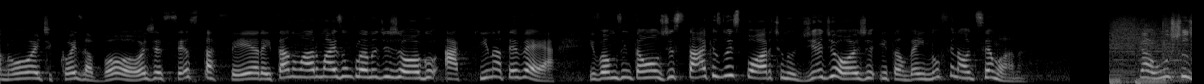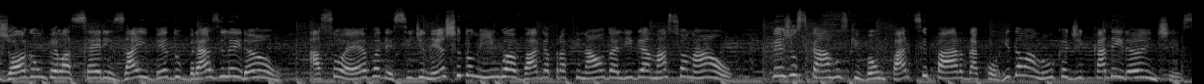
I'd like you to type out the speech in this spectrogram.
boa noite, coisa boa. Hoje é sexta-feira e está no ar mais um plano de jogo aqui na TVE. E vamos então aos destaques do esporte no dia de hoje e também no final de semana. Gaúchos jogam pela séries A e B do Brasileirão. A Soeva decide neste domingo a vaga para a final da Liga Nacional. Veja os carros que vão participar da Corrida Maluca de Cadeirantes.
